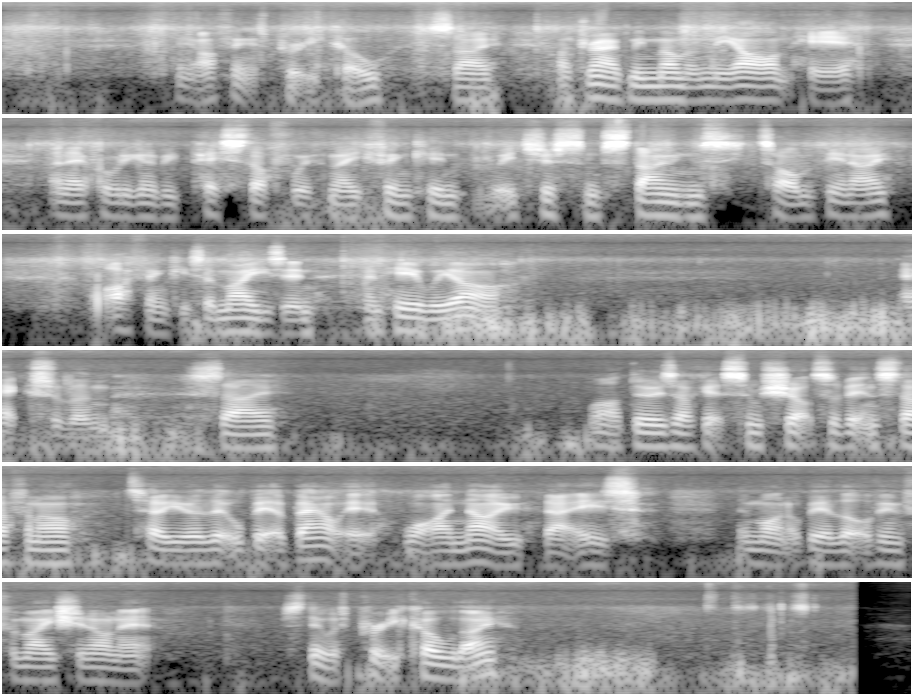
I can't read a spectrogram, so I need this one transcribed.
you know, I think it's pretty cool. So I dragged my mum and my aunt here and they're probably going to be pissed off with me thinking it's just some stones Tom you know? But I think it's amazing and here we are. Excellent. So what I'll do is I'll get some shots of it and stuff and I'll tell you a little bit about it, what I know that is. There might not be a lot of information on it. Still, it's pretty cool though.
